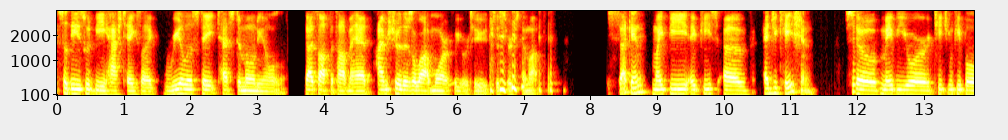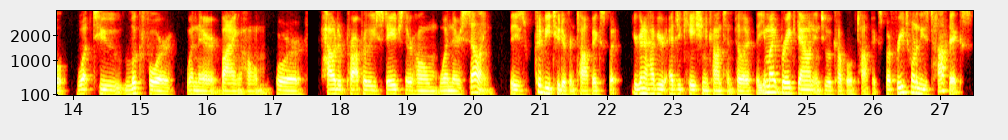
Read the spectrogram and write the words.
So these would be hashtags like real estate testimonial, that's off the top of my head. I'm sure there's a lot more if we were to, to search them up. Second might be a piece of education. So maybe you're teaching people what to look for when they're buying a home or how to properly stage their home when they're selling. These could be two different topics, but you're going to have your education content pillar that you might break down into a couple of topics. But for each one of these topics,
